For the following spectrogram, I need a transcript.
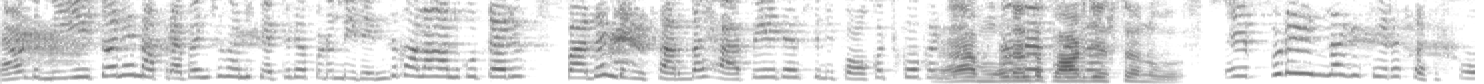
ఏమంటే మీతోనే నా ప్రపంచం అని చెప్పినప్పుడు మీరు ఎందుకు అలా అనుకుంటారు? పదండి సరదా హ్యాపీనెస్ని పోగొట్టుకోకండి ఆ, మూడంతా అనవసరంగా పాడు చేస్తావు నువ్వు. ఎప్పుడు ఇలాగే సీరియస్ ఓ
